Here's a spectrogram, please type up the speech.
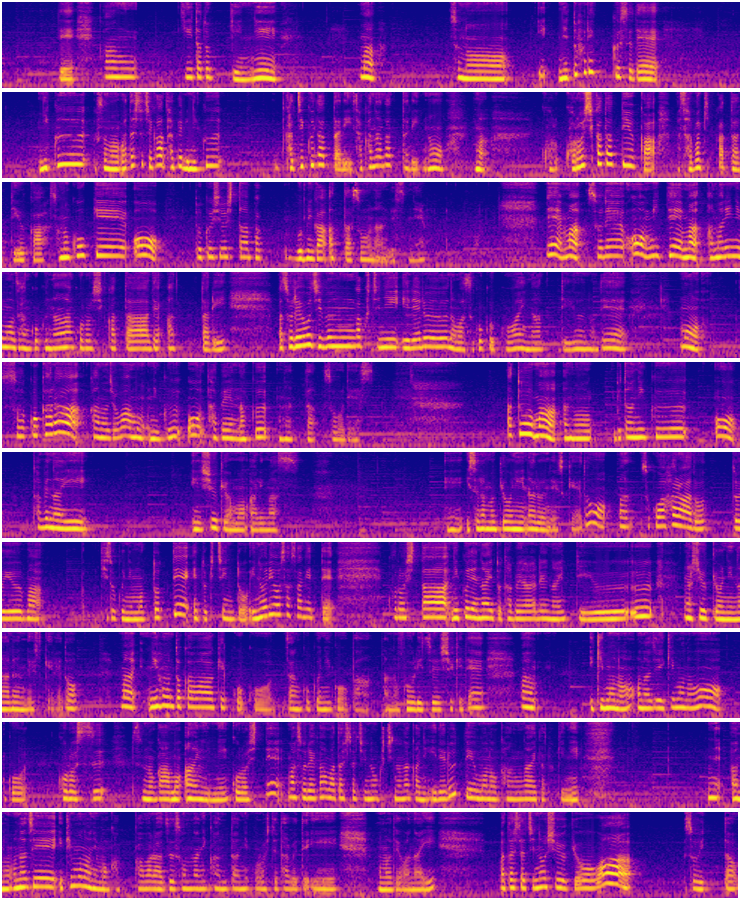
て聞いた時にまあそのネットフリックスで肉その私たちが食べる肉家畜だったり魚だったりのまあ殺し方っていうかさばき方っていうかその光景を特集した番組があったそうなんですね。でまあそれを見て、まあ、あまりにも残酷な殺し方であったり、ま、それを自分が口に入れるのはすごく怖いなっていうのでもうそこから彼女はもうお肉を食べなくなったそうです。あとまああの豚肉を食べない宗教もあります。イスラム教になるんですけれど、まあ、そこはハラードという、まあ、貴族にもっとって、えっと、きちんと祈りを捧げて殺した肉でないと食べられないっていう宗教になるんですけれど、まあ、日本とかは結構こう残酷にこう、まあ、の効率主義で、まあ、生き物同じ生き物をこう殺すのがもう安易に殺して、まあ、それが私たちの口の中に入れるっていうものを考えた時に、ね、あの同じ生き物にもかかわらずそんなに簡単に殺して食べていいものではない。私たちの宗教はそういった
